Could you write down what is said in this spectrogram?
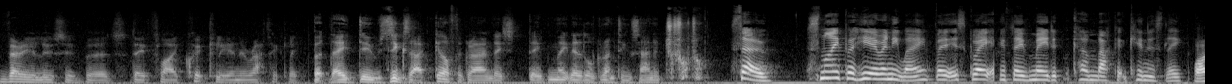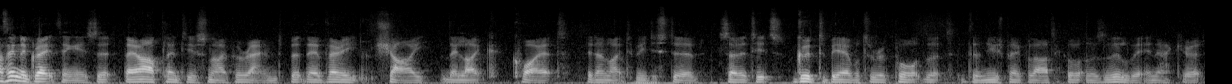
very elusive birds. They fly quickly and erratically. But they do zigzag, get off the ground, they, they make their little grunting sound and So, sniper here anyway, but it's great if they've made a comeback at Kinnersley. Well, I think the great thing is that there are plenty of snipe around, but they're very shy. They like quiet. They don't like to be disturbed. So that it's good to be able to report that the newspaper article was a little bit inaccurate,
